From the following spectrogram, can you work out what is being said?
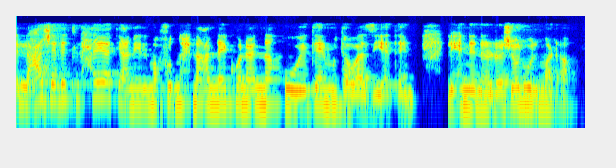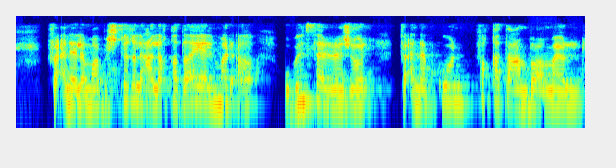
العجلة الحياة يعني المفروض نحن عندنا يكون عندنا قوتين متوازيتين اللي هن الرجل والمرأة. فأنا لما بشتغل على قضايا المرأة وبنسى الرجل فأنا بكون فقط عم بعمل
